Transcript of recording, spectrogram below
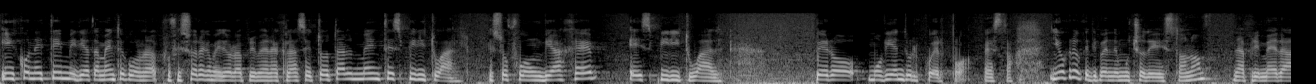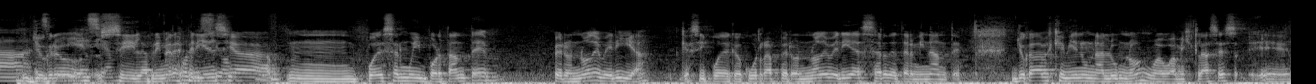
Y conecté inmediatamente con una profesora que me dio la primera clase, totalmente espiritual. Esto fue un viaje espiritual pero moviendo el cuerpo. Esto. Yo creo que depende mucho de esto, ¿no? La primera Yo experiencia. creo, sí, la primera experiencia mm, puede ser muy importante, pero no debería que sí puede que ocurra, pero no debería ser determinante. Yo cada vez que viene un alumno nuevo a mis clases, eh,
